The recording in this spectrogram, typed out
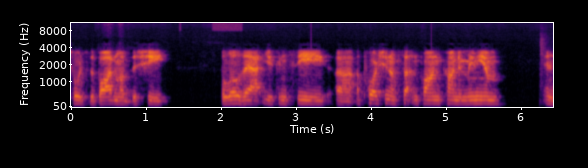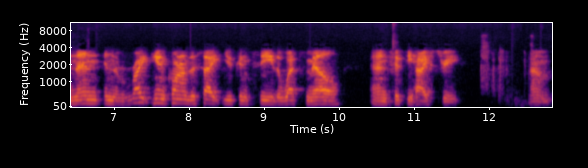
towards the bottom of the sheet. Below that, you can see uh, a portion of Sutton Pond condominium. And then in the right-hand corner of the site, you can see the West Mill and 50 High Street. Um,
